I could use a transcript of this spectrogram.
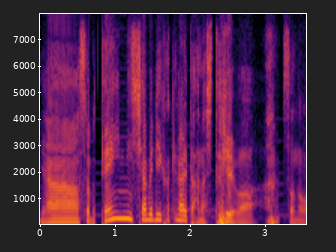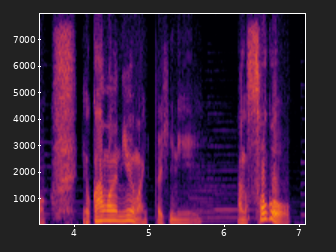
いやー、その店員に喋りかけられた話といえば、その、横浜のニューマン行った日に、あの、そごう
